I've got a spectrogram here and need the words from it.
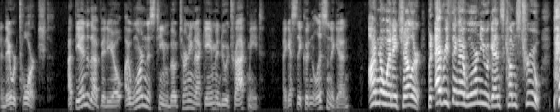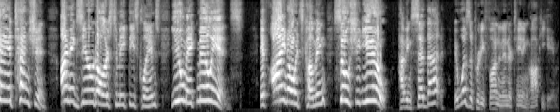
and they were torched. At the end of that video, I warned this team about turning that game into a track meet. I guess they couldn't listen again. I'm no NHLer, but everything I warn you against comes true. Pay attention! I make zero dollars to make these claims. You make millions! If I know it's coming, so should you! Having said that, it was a pretty fun and entertaining hockey game.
